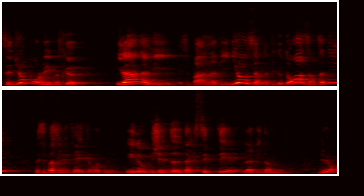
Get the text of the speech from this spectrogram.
C'est dur pour lui parce que il a un avis, et c'est pas un avis idiot, c'est un avis de Torah, c'est un tzaddik. mais c'est pas celui qui a été retenu. Et il est obligé d'accepter la vie d'un autre. Dur.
